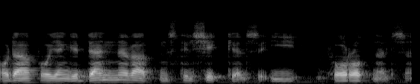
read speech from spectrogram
Og derfor gjenger denne verdens tilskikkelse i forråtnelse.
